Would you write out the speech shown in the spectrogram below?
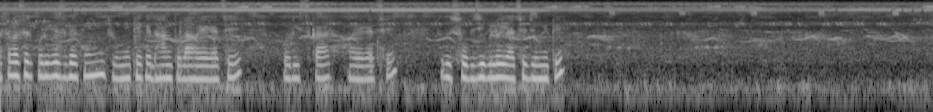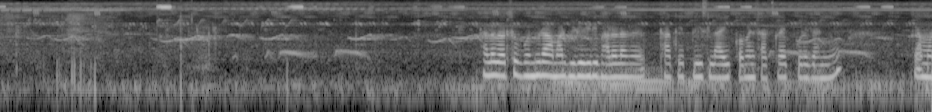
আশেপাশের পরিবেশ দেখুন, জমি থেকে ধান তোলা হয়ে গেছে, পরিষ্কার হয়ে গেছে। শুধু সবজিগুলোই আছে জমিতে। হ্যালো দর্শক বন্ধুরা, আমার ভিডিও যদি ভালো লাগে, থাকে প্লিজ লাইক কমেন্ট সাবস্ক্রাইব করে জানিও। কেমন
